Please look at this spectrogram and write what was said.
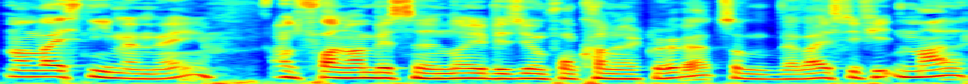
man weiß nie im MMA und vor allem ein bisschen eine neue Vision von Conor McGregor zum wer weiß wie vierten Mal.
